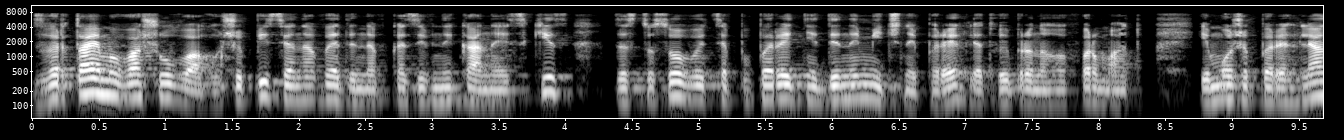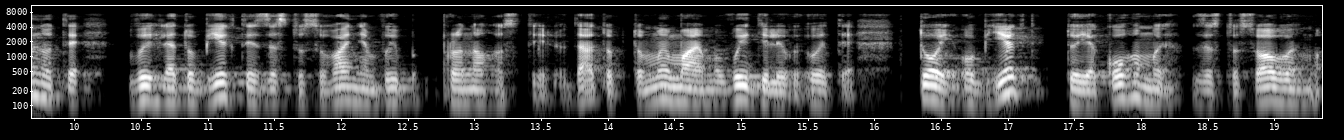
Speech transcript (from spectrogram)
Звертаємо вашу увагу, що після наведення вказівника на ескіз застосовується попередній динамічний перегляд вибраного формату і може переглянути вигляд об'єкта із застосуванням вибраного стилю. Тобто ми маємо виділити той об'єкт, до якого ми застосовуємо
